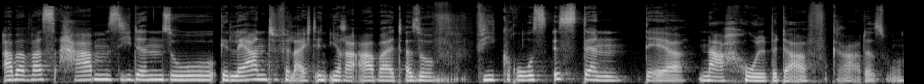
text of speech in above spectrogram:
Aber was haben Sie denn so gelernt vielleicht in Ihrer Arbeit? Also wie groß ist denn der Nachholbedarf gerade so?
